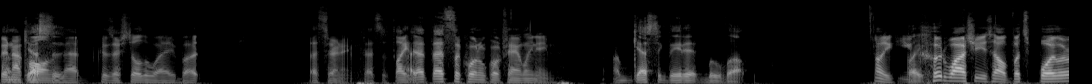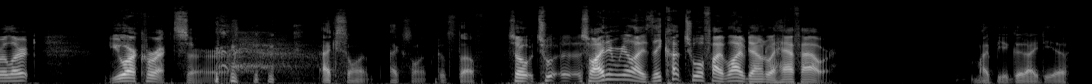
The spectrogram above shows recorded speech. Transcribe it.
They're I'm not calling them that because they're still the way, but that's their name. That's like that. That's the quote unquote family name. I'm guessing they didn't move up. Oh, you, you Like- could watch it yourself, but spoiler alert, you are correct, sir. excellent, excellent, good stuff. so, to, uh, so I didn't realize they cut 205 Live down to a half hour, Might be a good idea.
